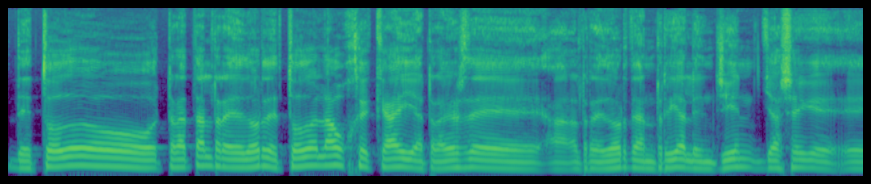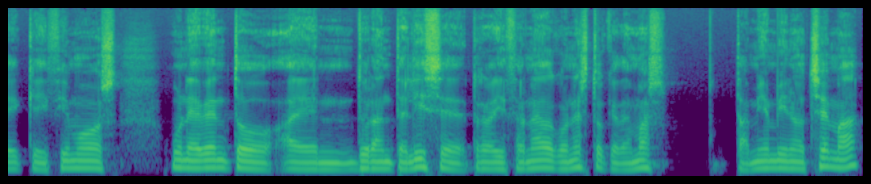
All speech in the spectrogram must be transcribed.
de todo, trata alrededor de todo el auge que hay a través de, alrededor de Unreal Engine. Ya sé que, eh, hicimos un evento durante el ISE relacionado con esto, que además también vino Chema,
